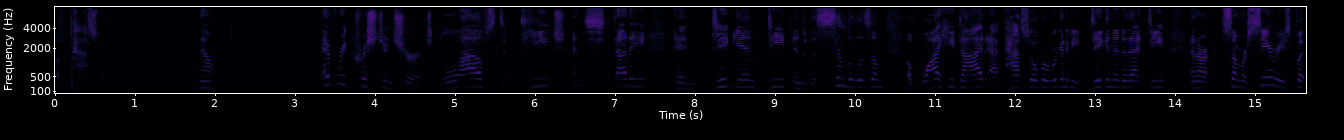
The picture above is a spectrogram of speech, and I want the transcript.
of Passover. Now, every Christian church loves to teach and study and dig in deep into the symbolism of why he died at Passover. We're going to be digging into that deep in our summer series. But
